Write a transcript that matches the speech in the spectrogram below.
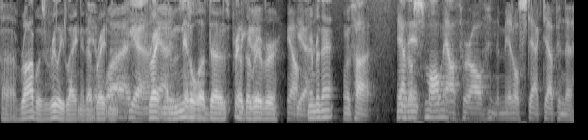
uh, Rob was really lighting it up It right was. in the, Yeah. right Yeah, in it the was- middle of the of the good. river. Yeah. Yeah. Remember that? it was hot. Yeah, And those smallmouth were all in the middle, stacked up in the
